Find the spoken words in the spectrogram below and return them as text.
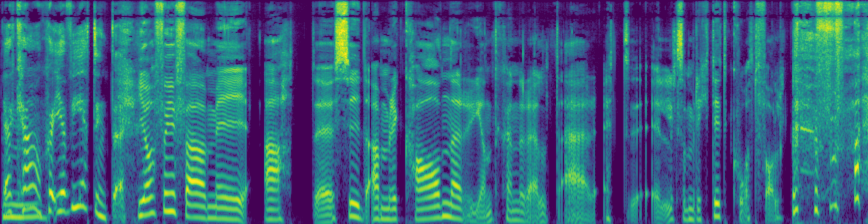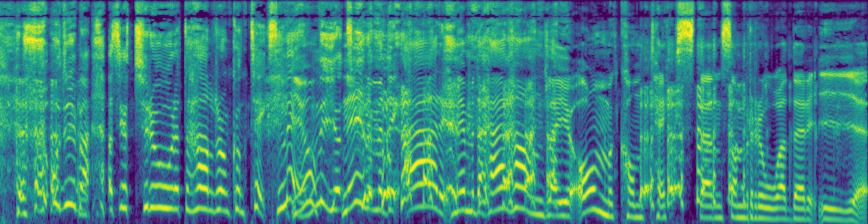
ja Mm. kanske, jag vet inte. Jag får ju för mig att eh, sydamerikaner rent generellt är ett eh, liksom, riktigt kåt folk. Och du bara, alltså jag tror att det handlar om kontext. Nej, Jo, nej, nej, men det är, nej men det här handlar ju om kontexten som råder i,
